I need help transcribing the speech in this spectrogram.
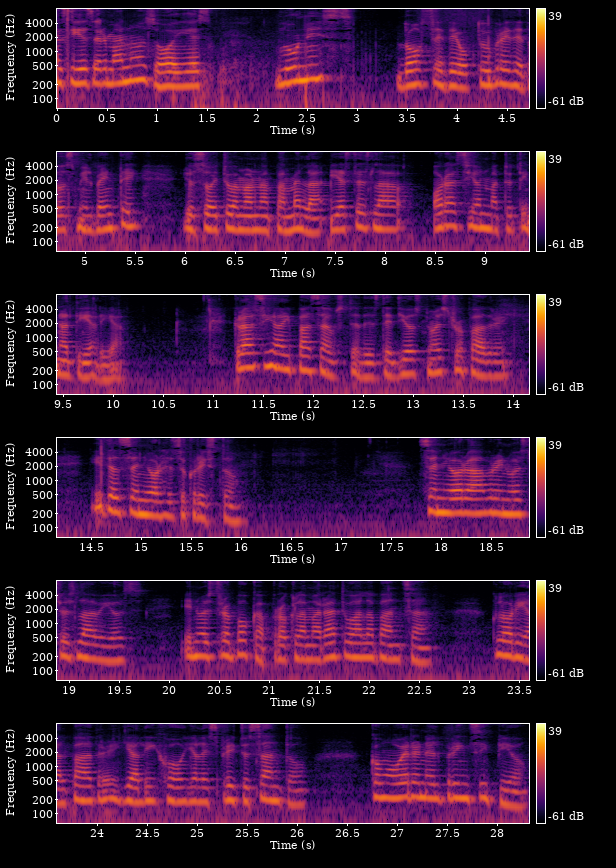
Buenos días hermanos, hoy es lunes 12 de octubre de 2020. Yo soy tu hermana Pamela y esta es la oración matutina diaria. Gracia y paz a ustedes de Dios nuestro Padre y del Señor Jesucristo. Señor, abre nuestros labios y nuestra boca proclamará tu alabanza. Gloria al Padre y al Hijo y al Espíritu Santo, como era en el principio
